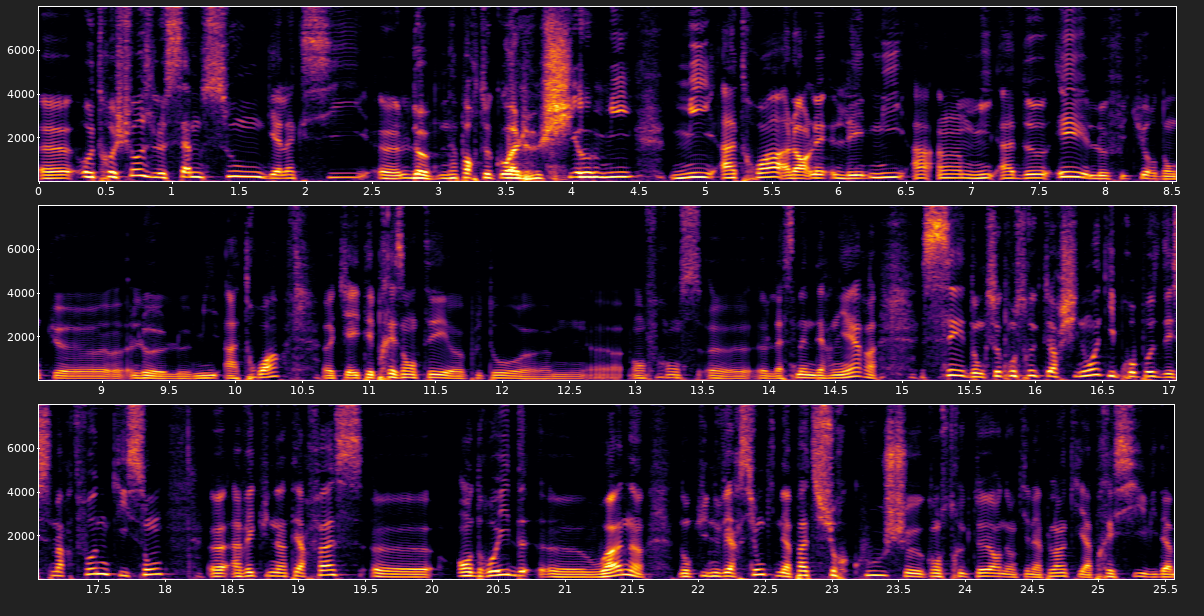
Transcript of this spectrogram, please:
Euh, autre chose, le Samsung Galaxy, euh, n'importe quoi, le Xiaomi Mi A3. Alors les, Mi A1, Mi A2 et le futur donc le, Mi A3 qui a été présenté plutôt en France la semaine dernière. C'est donc ce constructeur chinois qui propose des smartphones qui sont avec une interface Android One, donc une version qui n'a pas de surcouche constructeur, donc il y en a plein qui apprécient évidemment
